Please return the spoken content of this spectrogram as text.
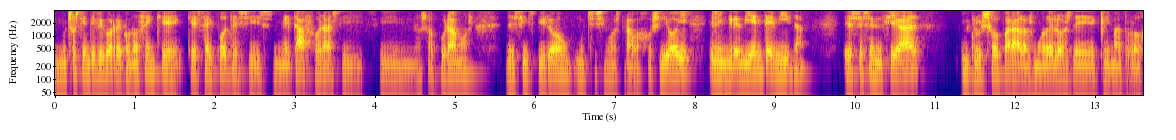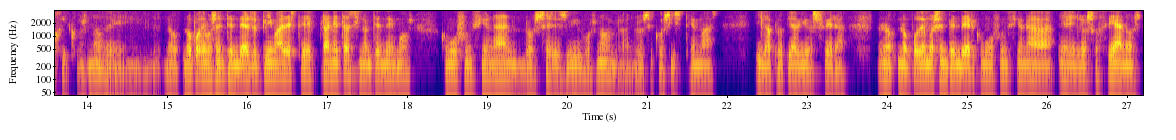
muchos científicos reconocen que, esa hipótesis, metáfora, si, si, nos apuramos, les inspiró muchísimos trabajos. Y hoy el ingrediente vida es esencial incluso para los modelos de climatológicos. ¿no? no, podemos entender el clima de este planeta si no entendemos cómo funcionan los seres vivos, ¿no? los ecosistemas y la propia biosfera. No, podemos entender cómo funcionan eh, los océanos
